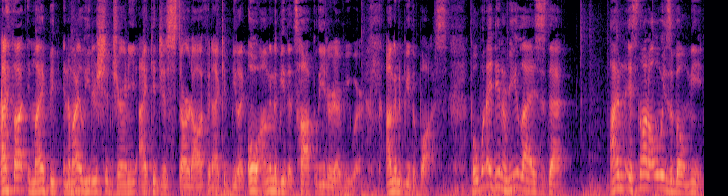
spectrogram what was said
I thought in my big in my leadership journey, I could just start off and I could be like, "Oh, I'm to be the top leader everywhere. I'm to be the boss." But what I didn't realize is that I'm it's not always about me.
